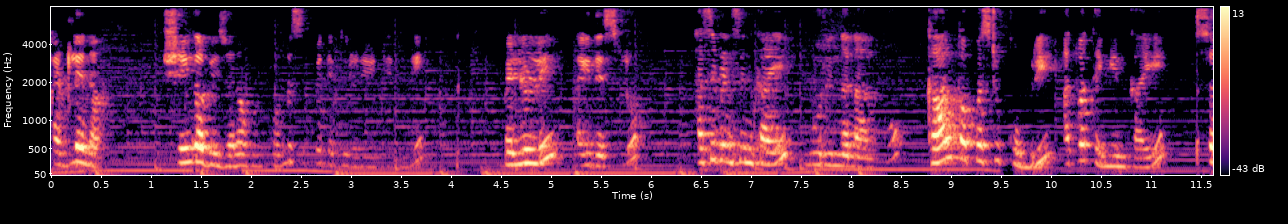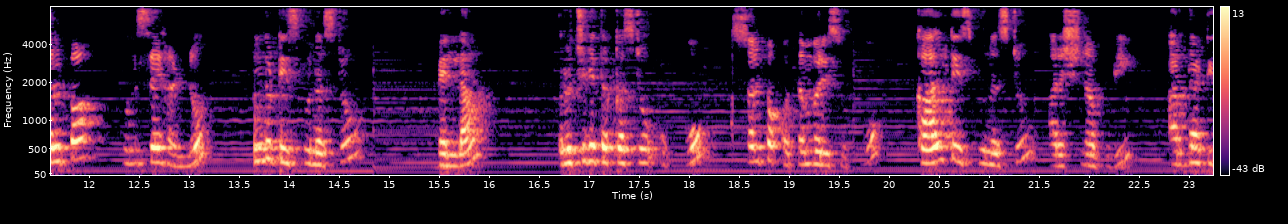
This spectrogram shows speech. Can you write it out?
ಕಡಲೆನ, ಶೇಂಗಾ ಬೀಜನ ಹುಡ್ಕೊಂಡು ಸಿಪ್ಪೆ ತೆಗೆದು ರೆಡಿ ಇಟ್ಟಿದ್ದೀನಿ ಬೆಳ್ಳುಳ್ಳಿ ಐದೆಷ್ಟು ಹಸಿಮೆಣಸಿನಕಾಯಿ ಮೂರಿಂದ ನಾಲ್ಕು, ಕಾಲ್ ಕಪ್ಪಷ್ಟು ಕೊಬ್ಬರಿ ಅಥವಾ ತೆಂಗಿನಕಾಯಿ, ಸ್ವಲ್ಪ ಹುಣಸೆ ಹಣ್ಣು, ಒಂದು ಟೀ ಅಷ್ಟು ಬೆಲ್ಲ, ರುಚಿಗೆ ತಕ್ಕಷ್ಟು ಉಪ್ಪು, ಸ್ವಲ್ಪ ಕೊತ್ತಂಬರಿ ಸೊಪ್ಪು, ಕಾಲ್ ಟೀ ಸ್ಪೂನ್ ಅಷ್ಟು ಅರಿಶಿನ ಪುಡಿ ಅರ್ಧ ಟೀ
